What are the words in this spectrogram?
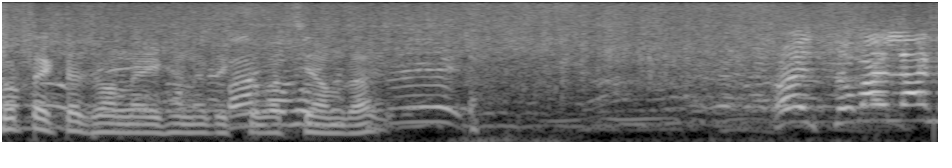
ছোট্ট একটা ঝর্ণা এখানে দেখতে পাচ্ছি আমরা। সবাই লাইন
